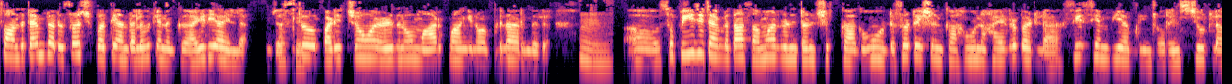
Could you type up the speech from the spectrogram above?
ஸோ அந்த டைம்ல ரிசர்ச் பத்தி அந்த அளவுக்கு எனக்கு ஐடியா இல்ல. ஜஸ்ட் படிச்சோம் எழுதணும் மார்க் வாங்கினோம் இப்படிதான் இருந்தது. ஸோ பிஜி டைம்ல தான் சம்மர் இன்டர்ன்ஷிப்காகவும் டிசர்டேஷனுக்காகவும் நான் ஹைதராபாத்ல சிசிஎம்பி அப்படின்ற ஒரு இன்ஸ்டியூட்ல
